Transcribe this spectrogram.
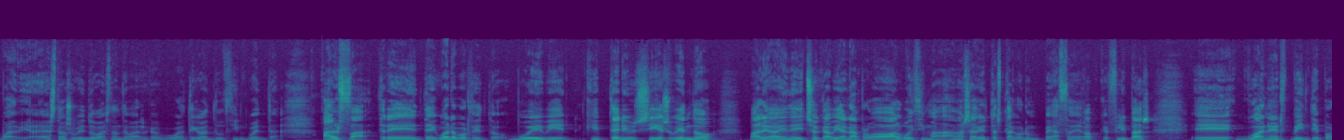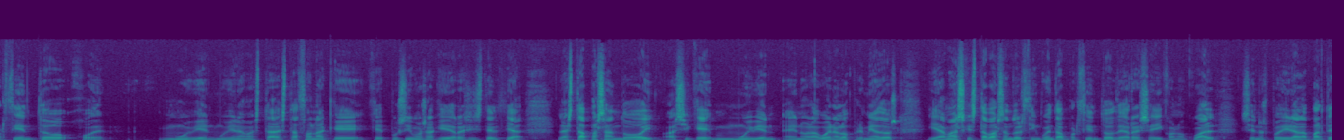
Bueno, ya ha estado subiendo bastante más, prácticamente un 50%. Alfa, 34%. Muy bien. Crypterium sigue subiendo. Vale, me habían dicho que habían aprobado algo. Encima, además abierto hasta con un pedazo de gap que flipas. Eh, One Earth, 20%. Joder, muy bien, muy bien. Además, esta, esta zona que, pusimos aquí de resistencia la está pasando hoy, así que muy bien. Enhorabuena a los premiados. Y además que está pasando el 50% de RSI, con lo cual se nos puede ir a la parte,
